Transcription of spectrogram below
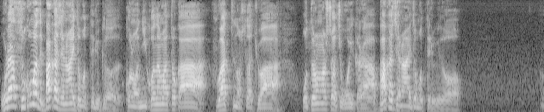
俺はそこまでバカじゃないと思ってるけど、このニコ生とか、ふわっちの人たちは、大人の人たち多いから、バカじゃないと思ってるけど、うん、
